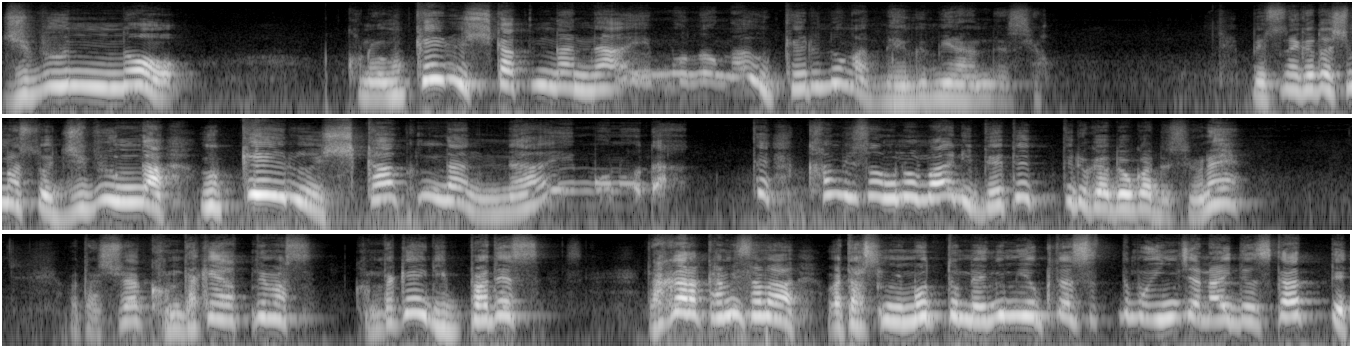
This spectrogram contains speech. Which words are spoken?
自分のこの受ける資格がないものが受けるのが恵みなんですよ。別の言い方しますと自分が受ける資格がないものだって神様の前に出てってるかどうかですよね。私はこんだけやってます。こんだけ立派です。だから神様私にもっと恵みをくださってもいいんじゃないですかって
